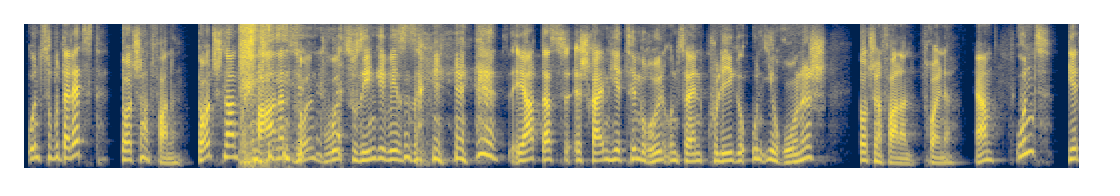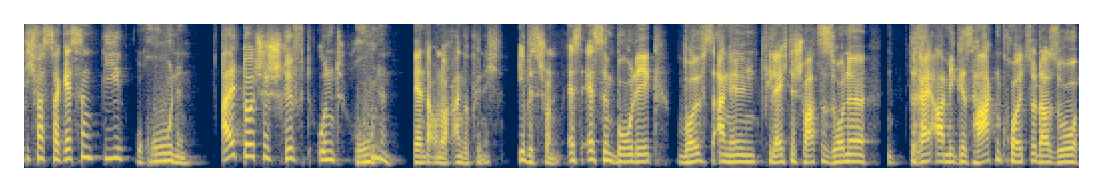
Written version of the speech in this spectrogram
Und zu guter Letzt Deutschlandfahnen. Deutschlandfahnen sollen wohl zu sehen gewesen sein. ja, das schreiben hier Tim Röhn und sein Kollege unironisch. Deutschlandfahnen, Freunde. Ja. Und, hier hätte ich fast vergessen, die Runen. Altdeutsche Schrift und Runen werden da auch noch angekündigt. Ihr wisst schon, SS-Symbolik, Wolfsangeln, vielleicht eine schwarze Sonne, ein dreiarmiges Hakenkreuz oder so.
